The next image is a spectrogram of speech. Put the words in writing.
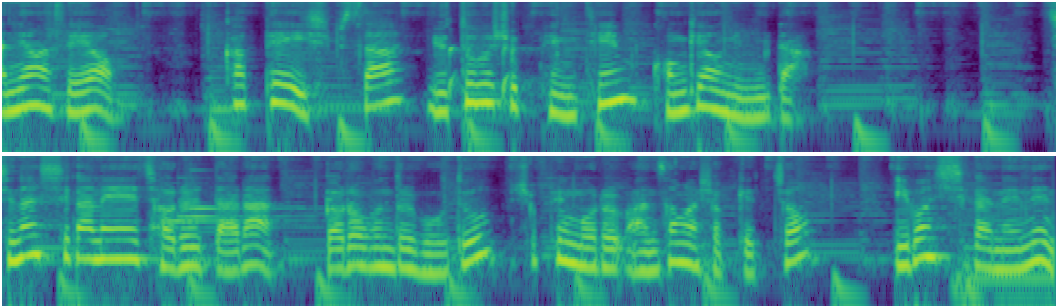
안녕하세요. 카페24 유튜브 쇼핑팀 권계영입니다. 지난 시간에 저를 따라 여러분들 모두 쇼핑몰을 완성하셨겠죠? 이번 시간에는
